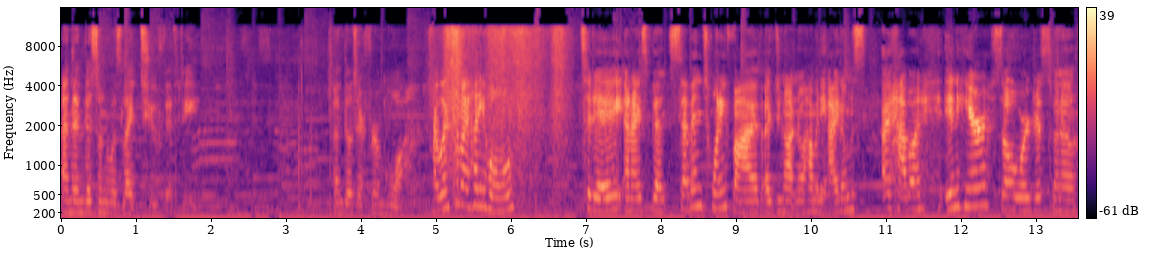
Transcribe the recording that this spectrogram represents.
And then this one was like 250 and those are for moi. I went to my honey hole today and I spent 7.25. I do not know how many items I have on in here so we're just gonna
